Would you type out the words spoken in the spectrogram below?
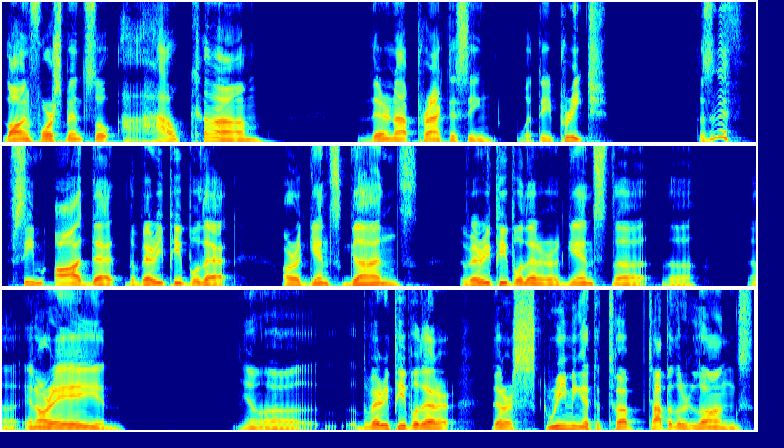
law enforcement. So, how come they're not practicing what they preach? Doesn't it seem odd that the very people that are against guns, the very people that are against the the uh, NRA and you know uh, the very people that are that are screaming at the top top of their lungs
